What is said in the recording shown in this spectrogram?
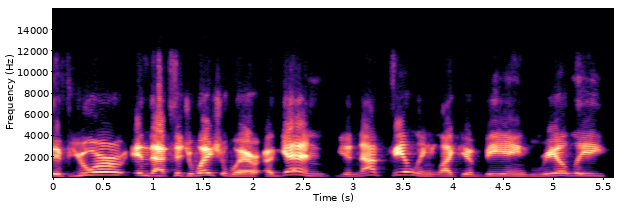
if you're in that situation where, again, you're not feeling like you're being really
